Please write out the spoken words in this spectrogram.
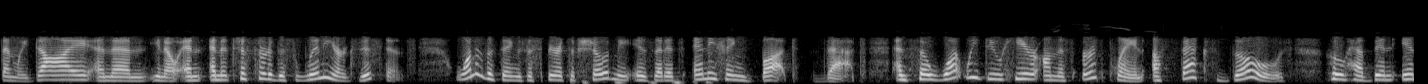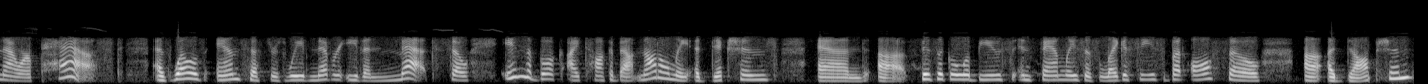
then we die, and then, you know, and, and it's just sort of this linear existence. One of the things the spirits have showed me is that it's anything but that. And so what we do here on this earth plane affects those who have been in our past as well as ancestors we've never even met. So in the book I talk about not only addictions and uh, physical abuse in families as legacies, but also uh, adoption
